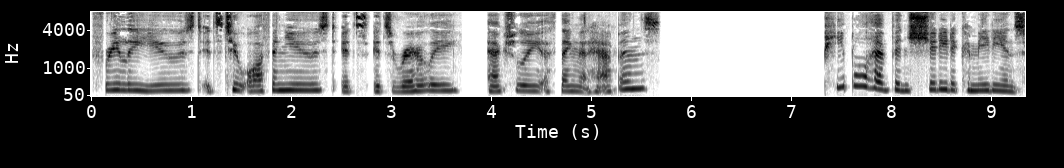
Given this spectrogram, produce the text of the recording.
freely used, it's too often used, it's it's rarely actually a thing that happens. People have been shitty to comedians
